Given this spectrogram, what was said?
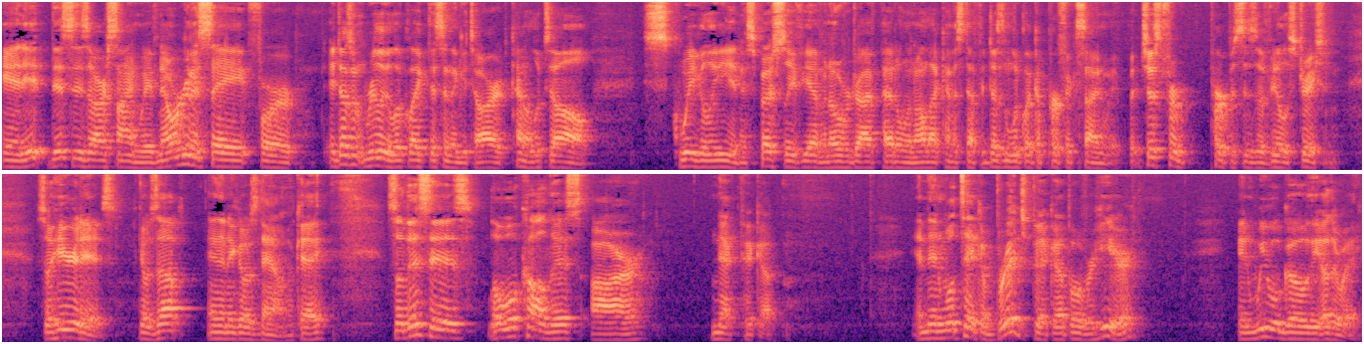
And it this is our sine wave. Now we're gonna say for, it doesn't really look like this in the guitar, it kind of looks all squiggly and especially if you have an overdrive pedal and all that kind of stuff, it doesn't look like a perfect sine wave, but just for purposes of illustration. So here it is, it goes up and then it goes down, okay? So this is, well, we'll call this our neck pickup. And then we'll take a bridge pickup over here and we will go the other way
